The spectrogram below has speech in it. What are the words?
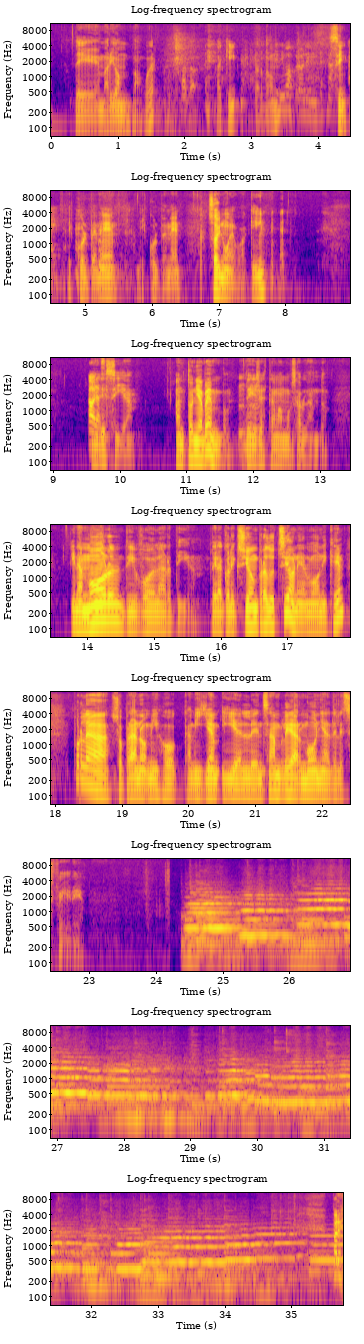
de Marion Bauer. Aquí, perdón. Tenemos problemitas. No, Sí, discúlpeme, discúlpeme. Soy nuevo aquí. Ahora y sí. decía, Antonia Bembo, de ella estábamos hablando. In amor di volar dir, de la colección Produzioni Armoniche por la soprano Mijo Camilla y el ensamble Armonia delle Sfere.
